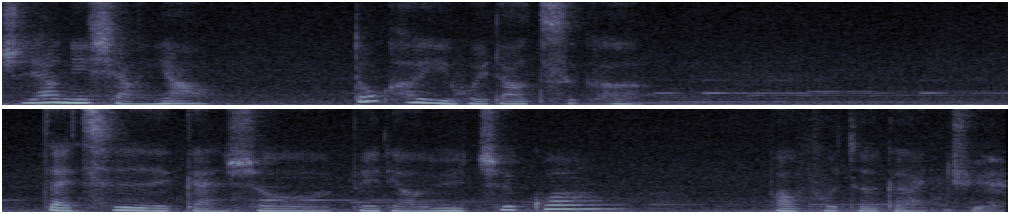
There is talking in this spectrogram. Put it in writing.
只要你想要，都可以回到此刻，再次感受被疗愈之光包覆的感觉。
